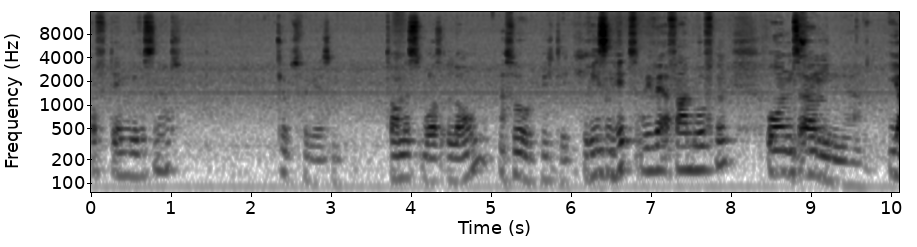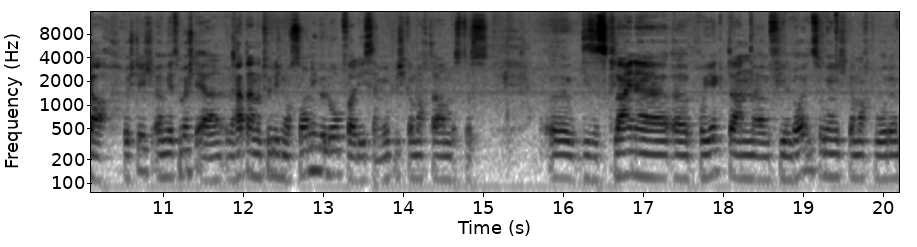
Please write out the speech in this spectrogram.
auf dem Gewissen hat? Ich glaube es vergessen. Thomas Was Alone. Ach so, richtig. Riesenhit, wie wir erfahren durften. Und ähm, ihn, ja. ja, richtig. Ähm, jetzt möchte er, er hat dann natürlich noch Sony gelobt, weil die es ja möglich gemacht haben, dass das äh, dieses kleine äh, Projekt dann ähm, vielen Leuten zugänglich gemacht wurde.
